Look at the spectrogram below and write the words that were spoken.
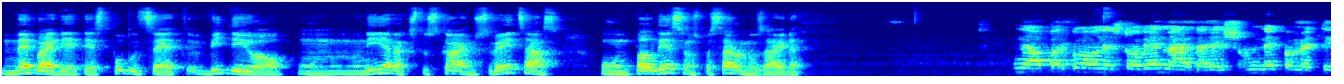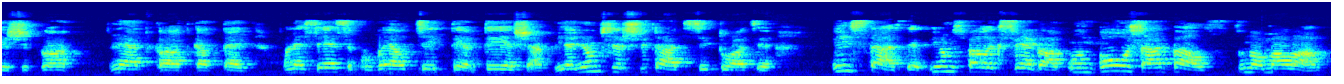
nebaidieties publicēt video un, un ierakstus, kā jums veicās, Un paldies jums par sarunu, Zaiga. Nav par ko, un es to vienmēr darīšu un nepametīšu to neatklāt, kā teikt. Un es iesaku vēl citiem tiešām, ja jums ir šitāda situācija, izstāstiet, jums paliks vieglāk un būs atbalsts no malām.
